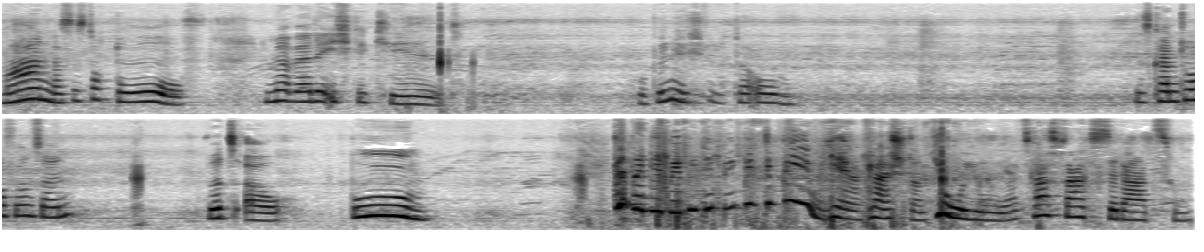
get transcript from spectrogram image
Mann, das ist doch doof. Immer werde ich gekillt. Wo bin ich? Ach, da oben. Das kann ein Tor für uns sein. Wird's auch. Boom. Ja, Gleichstand. Jo, Junge, jetzt was sagst du dazu?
